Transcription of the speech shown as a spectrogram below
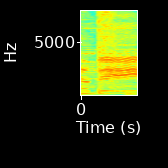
to be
